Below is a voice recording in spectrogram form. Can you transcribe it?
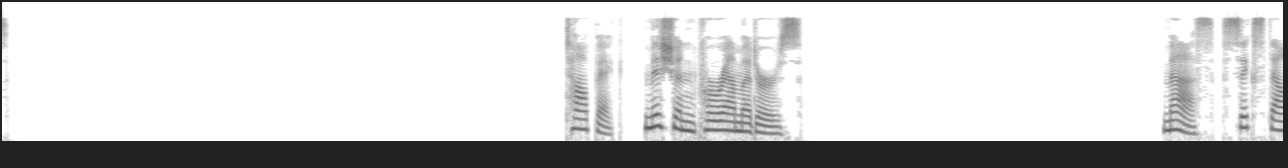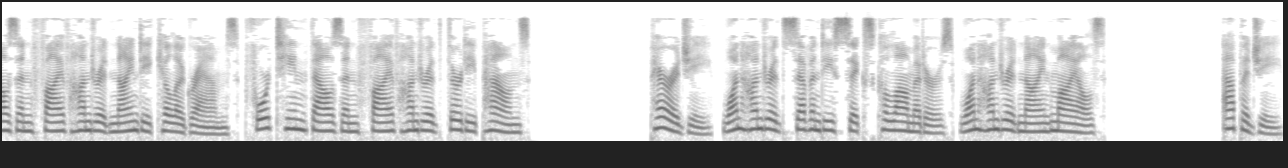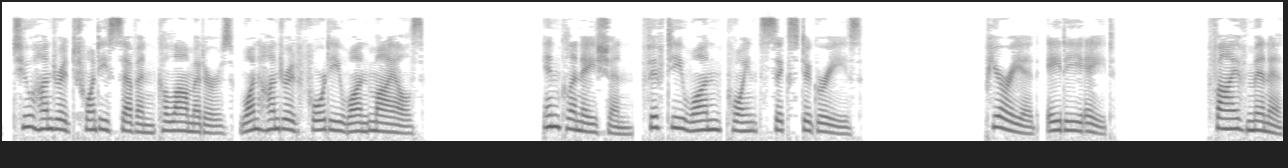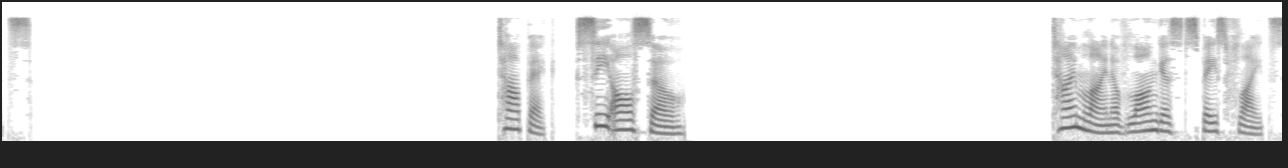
Topic: Mission parameters. Mass 6590 kilograms, 14530 pounds. Perigee, 176 kilometers, 109 miles. Apogee, 227 kilometers, 141 miles. Inclination, 51.6 degrees. Period, 88. 5 minutes. Topic. See also Timeline of longest spaceflights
